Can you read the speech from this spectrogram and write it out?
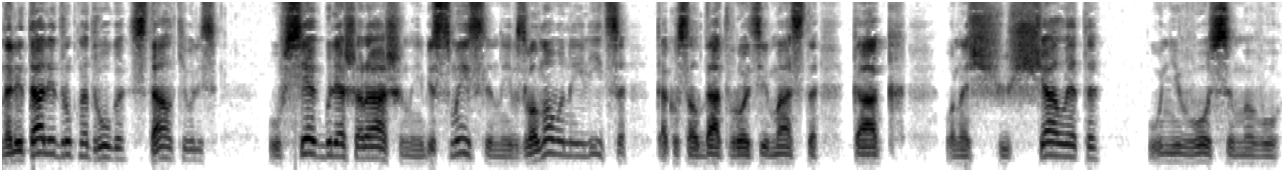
налетали друг на друга, сталкивались. У всех были ошарашенные, бессмысленные, взволнованные лица, как у солдат в роте Маста, как он ощущал это, у него самого.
